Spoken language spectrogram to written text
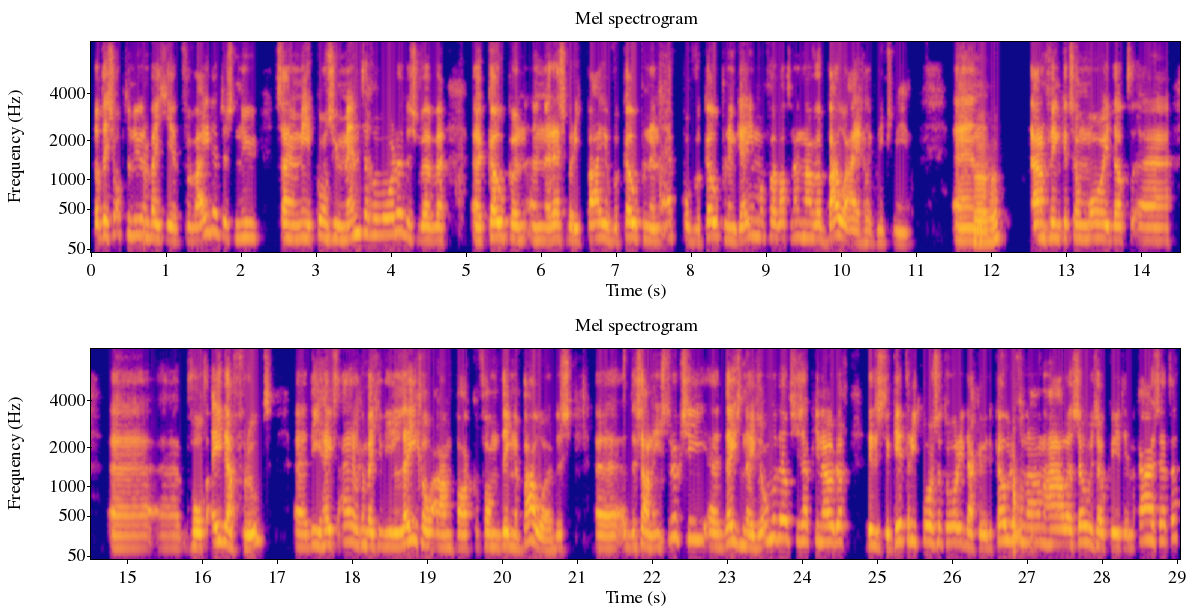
Dat is op de duur een beetje verwijderd. Dus nu zijn we meer consumenten geworden. Dus we, we uh, kopen een Raspberry Pi. Of we kopen een app. Of we kopen een game. Of wat dan ook. Maar we bouwen eigenlijk niks meer. En. -huh daarom vind ik het zo mooi dat uh, bijvoorbeeld Edafruit, die heeft eigenlijk een beetje die Lego-aanpak van dingen bouwen. Dus er staat een instructie, deze en deze onderdeeltjes heb je nodig. Dit is de Git repository, daar kun je de code vandaan halen. Zo en zo kun je het in elkaar zetten.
